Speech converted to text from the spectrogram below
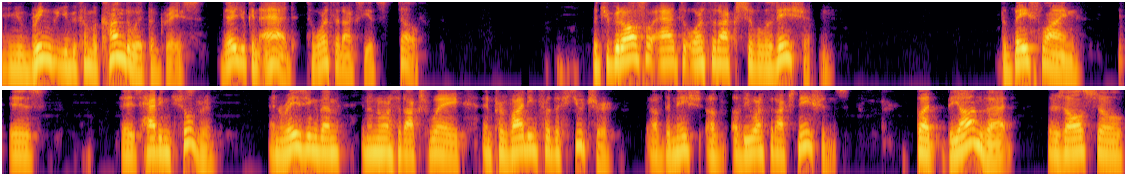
and you bring, you become a conduit of grace. There, you can add to Orthodoxy itself. But you could also add to Orthodox civilization. The baseline is is having children and raising them in an orthodox way and providing for the future of the nation of, of the orthodox nations but beyond that there's also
